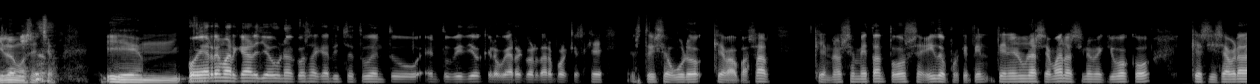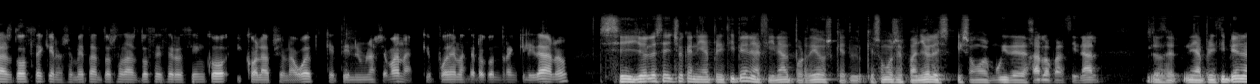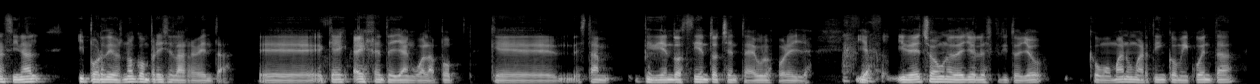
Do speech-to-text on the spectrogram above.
y lo hemos hecho. Y, Voy a remarcar yo una cosa que has dicho tú en tu, en tu vídeo que lo voy a recordar porque es que estoy seguro que va a pasar. Que no se metan todos seguidos, porque tien- tienen una semana, si no me equivoco, que si se abre a las 12, que no se metan todos a las 12.05 y colapsen la web, que tienen una semana, que pueden hacerlo con tranquilidad, ¿no? Sí, yo les he dicho que ni al principio ni al final, por Dios, que, que somos españoles y somos muy de dejarlo para el final. Entonces, ni al principio ni al final, y por Dios, no compréis en la reventa. Eh, que hay, hay gente ya en Wallapop que están pidiendo 180 euros por ella. Y, y de hecho a uno de ellos le he escrito yo, como Manu Martín, con mi cuenta,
